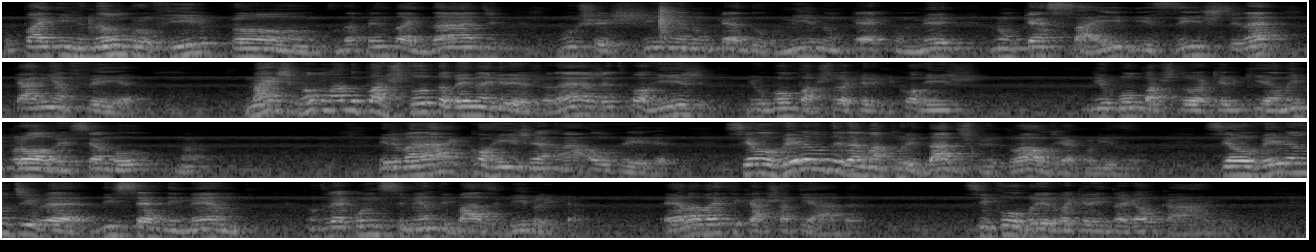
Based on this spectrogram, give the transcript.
O pai diz não para o filho, pronto, depende da idade, bochechinha, não quer dormir, não quer comer, não quer sair, desiste, né? Carinha feia. Mas vamos lá do pastor também na igreja, né? A gente corrige, e o bom pastor é aquele que corrige, e o bom pastor é aquele que ama e prova esse amor, né? Ele vai lá e corrige a ovelha. Se a ovelha não tiver maturidade espiritual, diaconisa, se a ovelha não tiver discernimento, não tiver conhecimento e base bíblica, ela vai ficar chateada. Se for obreiro, vai querer entregar o cargo.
